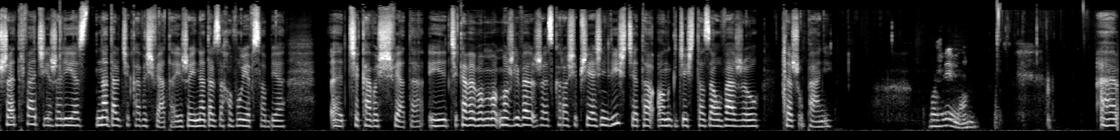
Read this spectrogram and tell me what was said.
przetrwać, jeżeli jest nadal ciekawy świata, jeżeli nadal zachowuje w sobie ciekawość świata. I ciekawe, bo mo możliwe, że skoro się przyjaźniliście, to on gdzieś to zauważył też u pani. Możliwe. E,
